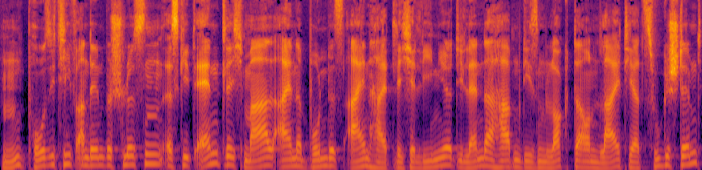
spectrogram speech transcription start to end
Hm, positiv an den Beschlüssen, es gibt endlich mal eine bundeseinheitliche Linie. Die Länder haben diesem Lockdown Light ja zugestimmt.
